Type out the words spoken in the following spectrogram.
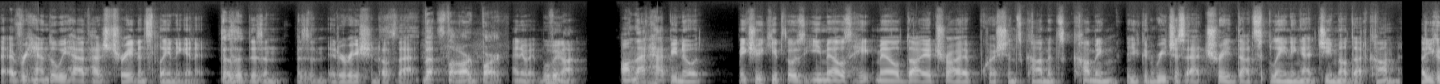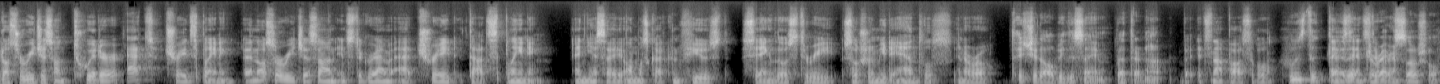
Every handle we have has trade and splaining in it. Does it? There's an there's an iteration of that. That's the hard part. Anyway, moving on. On that happy note, make sure you keep those emails, hate mail, diatribe, questions, comments coming. You can reach us at trade.splaining at gmail.com. Uh, You can also reach us on Twitter at tradesplaining and also reach us on Instagram at trade.splaining. And yes, I almost got confused saying those three social media handles in a row, They should all be the same, but they're not. but it's not possible. Who's the guy Thanks that directs social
